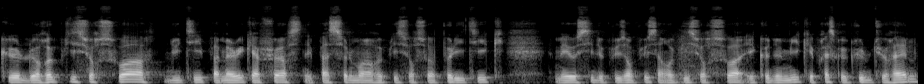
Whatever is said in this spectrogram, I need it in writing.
que le repli sur soi du type America First n'est pas seulement un repli sur soi politique, mais aussi de plus en plus un repli sur soi économique et presque culturel.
